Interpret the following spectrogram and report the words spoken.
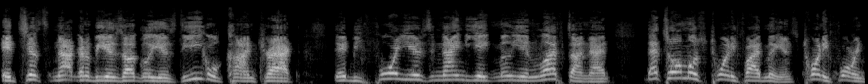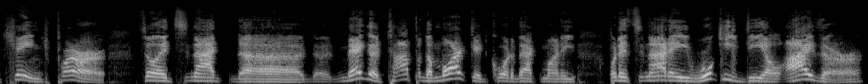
It's just not going to be as ugly as the Eagle contract. There'd be four years and 98 million left on that. That's almost 25 million. It's 24 and change per. So it's not uh, mega top of the market quarterback money, but it's not a rookie deal either.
